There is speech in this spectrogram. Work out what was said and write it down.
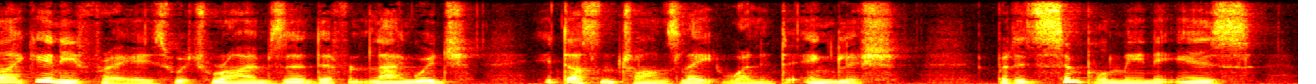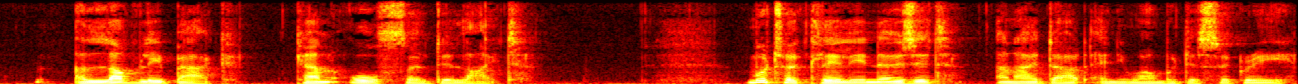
Like any phrase which rhymes in a different language, it doesn't translate well into English, but its simple meaning is a lovely back can also delight. Mutter clearly knows it, and I doubt anyone would disagree.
